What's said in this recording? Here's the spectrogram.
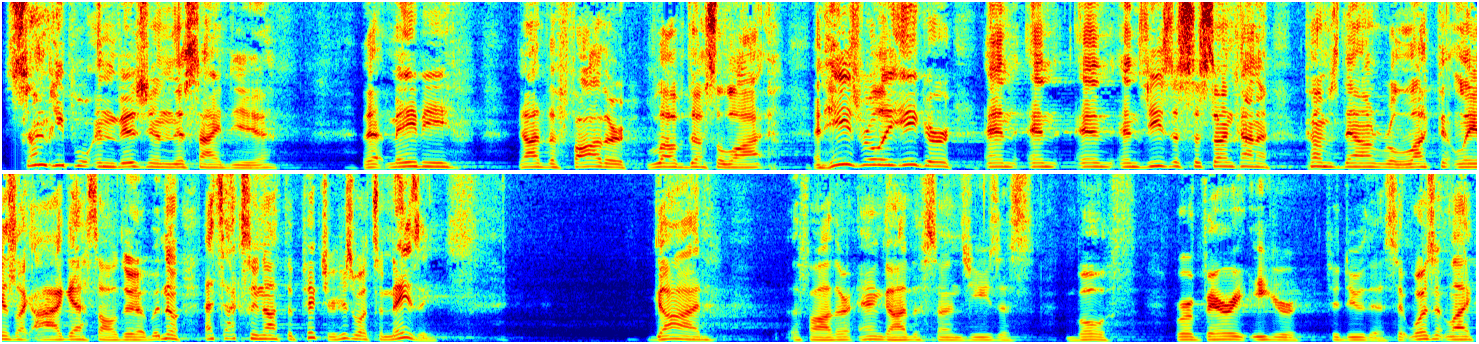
Some people envision this idea that maybe God the Father loved us a lot and he's really eager and and and and Jesus the Son kind of comes down reluctantly is like I guess I'll do it but no that's actually not the picture here's what's amazing God the Father and God the Son Jesus both were very eager to do this. It wasn't like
